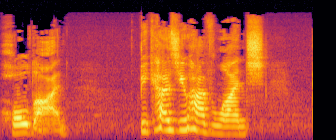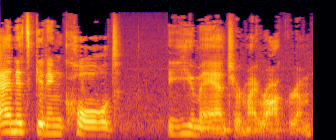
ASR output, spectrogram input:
hold on. Because you have lunch and it's getting cold, you may enter my rock room.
